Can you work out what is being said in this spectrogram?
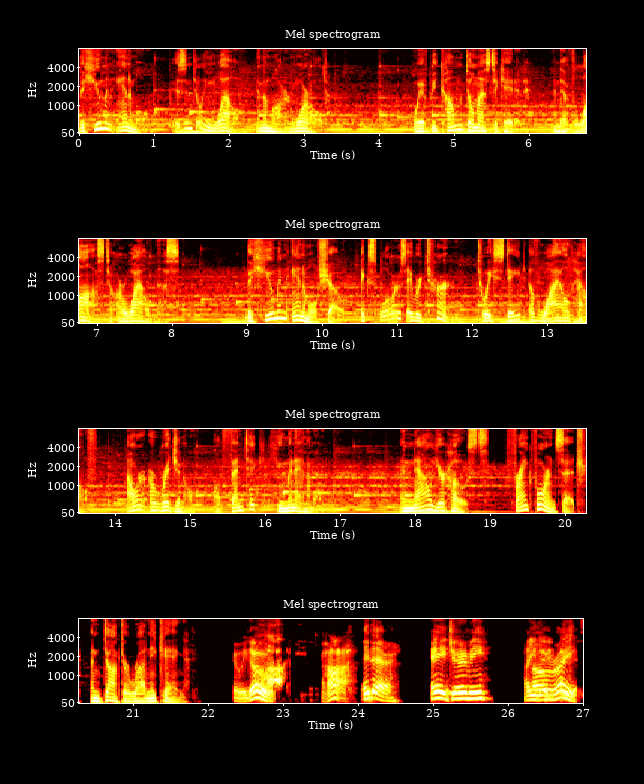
The human animal isn't doing well in the modern world. We have become domesticated and have lost our wildness. The Human Animal Show explores a return to a state of wild health, our original, authentic human animal. And now, your hosts, Frank Forencich and Dr. Rodney King. Here we go. Ah. ah. Hey there. Hey, Jeremy. How you All doing? All right.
